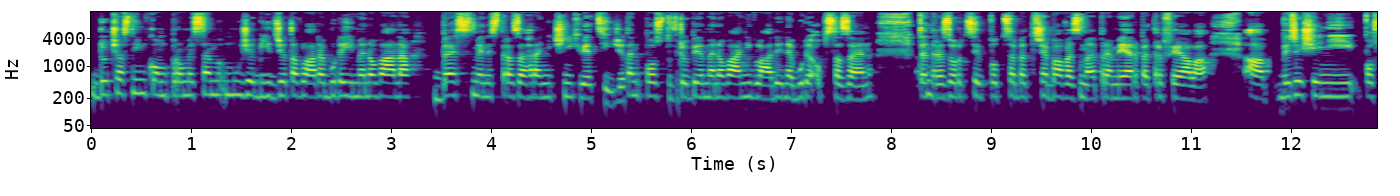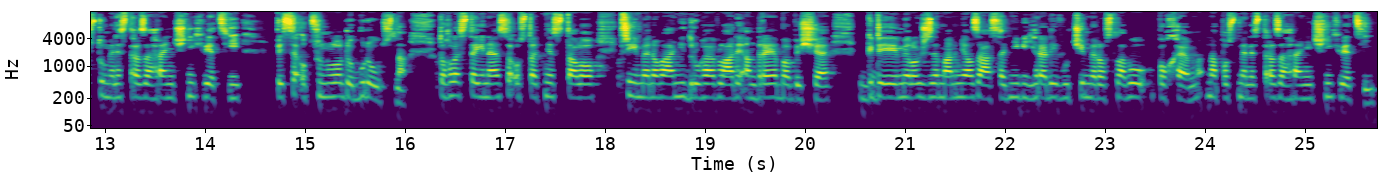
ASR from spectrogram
dočasným kompromisem může být, že ta vláda bude jmenována bez ministra zahraničních věcí, že ten post v době jmenování vlády nebude obsazen, ten rezort si pod sebe třeba vezme premiér Petr Fiala a vyřešení postu ministra zahraničních věcí věcí by se odsunulo do budoucna. Tohle stejné se ostatně stalo při jmenování druhé vlády Andreje Babiše, kdy Miloš Zeman měl zásadní výhrady vůči Miroslavu Pochem na post ministra zahraničních věcí.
